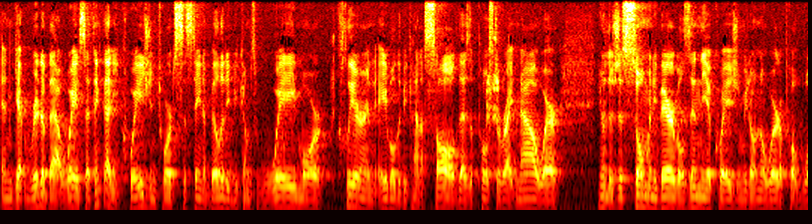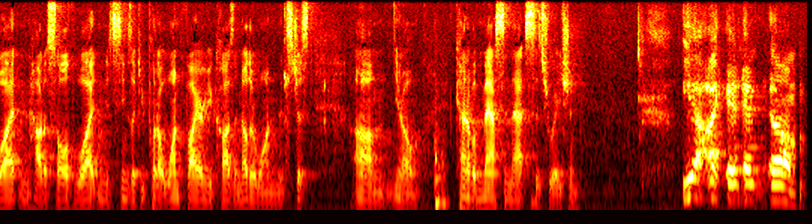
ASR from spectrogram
and get rid of that waste, I think that equation towards sustainability becomes way more clear and able to be kind of solved as opposed to right now where you know there's just so many variables in the equation we don't know where to put what and how to solve what and it seems like you put out one fire and you cause another one and it's just um, you know, kind of a mess in that situation. Yeah, I, and, and um,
